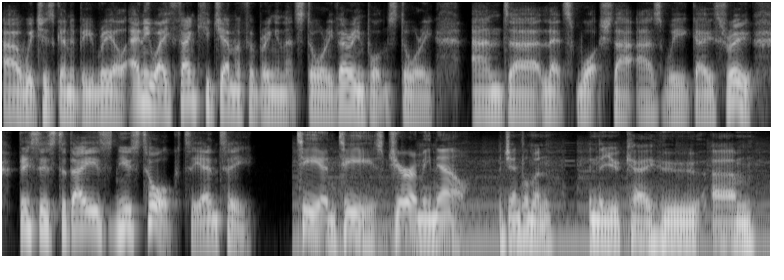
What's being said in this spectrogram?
uh, which is going to be real. Anyway, thank you, Gemma, for bringing that story. Very important story. And uh, let's watch that as we go through. This is today's News Talk, TNT. TNT's Jeremy Nell. A gentleman in the UK who. Um,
